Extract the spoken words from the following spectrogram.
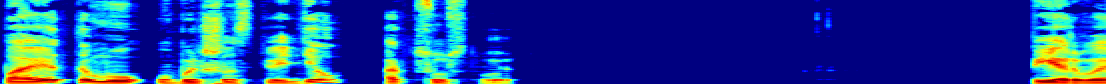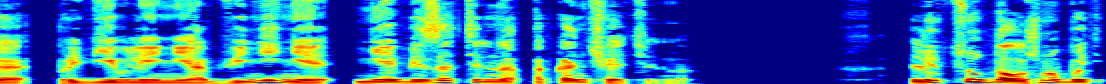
поэтому в большинстве дел отсутствует. Первое предъявление обвинения не обязательно окончательно. Лицо должно быть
